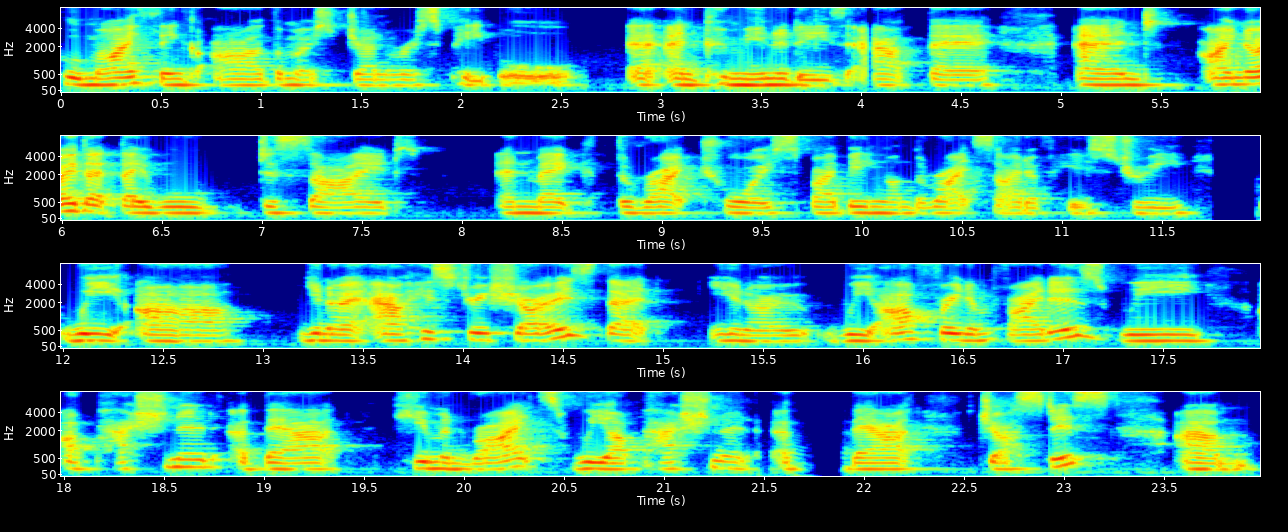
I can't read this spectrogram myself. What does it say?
whom I think are the most generous people and communities out there. And I know that they will decide and make the right choice by being on the right side of history. We are, you know, our history shows that, you know, we are freedom fighters. We are passionate about human rights, we are passionate about justice, um,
